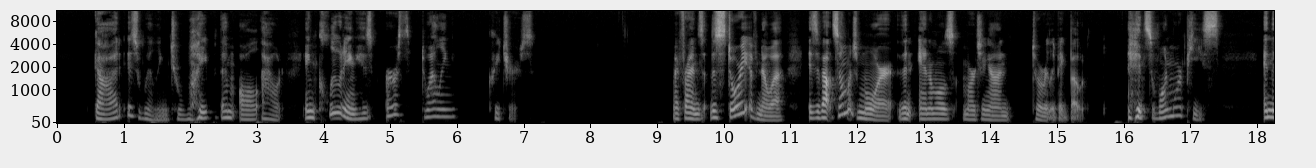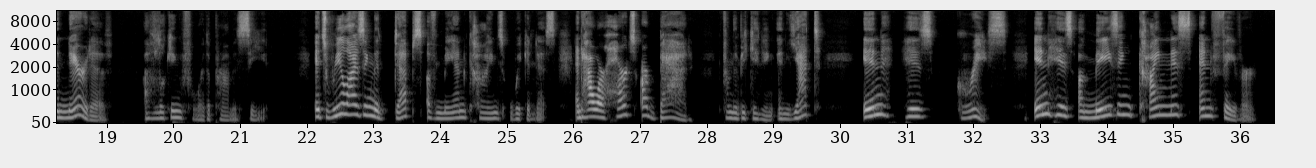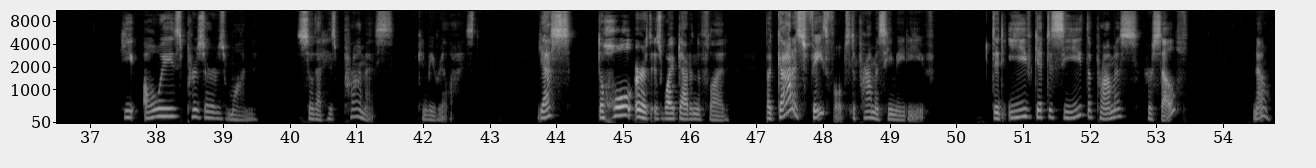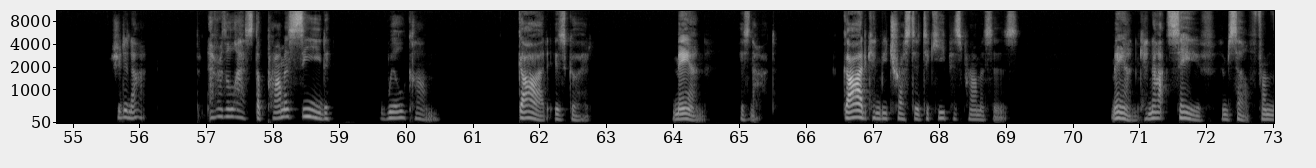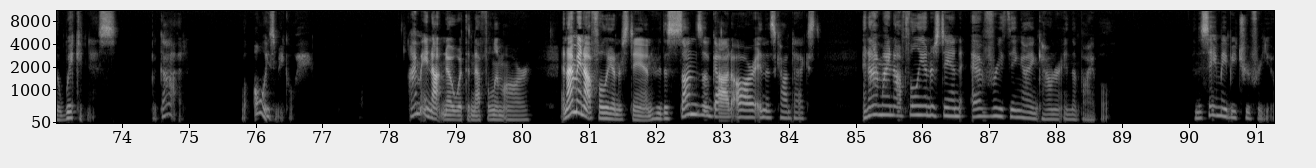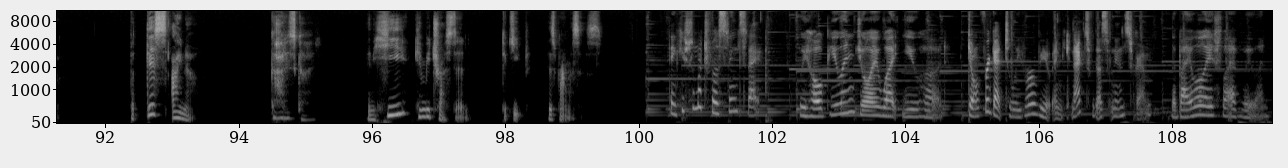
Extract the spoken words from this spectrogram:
God is willing to wipe them all out, including his earth dwelling creatures. My friends, the story of Noah is about so much more than animals marching on to a really big boat. It's one more piece in the narrative of looking for the promised seed. It's realizing the depths of mankind's wickedness and how our hearts are bad from the beginning. And yet, in His grace, in His amazing kindness and favor, He always preserves one so that His promise can be realized. Yes, the whole earth is wiped out in the flood, but God is faithful to the promise He made Eve. Did Eve get to see the promise herself? No, she did not. But nevertheless, the promised seed will come. God is good. Man is not. God can be trusted to keep his promises. Man cannot save himself from the wickedness, but God will always make a way. I may not know what the Nephilim are, and I may not fully understand who the sons of God are in this context, and I might not fully understand everything I encounter in the Bible. And the same may be true for you. But this I know God is good, and He can be trusted to keep His promises. Thank you so much for listening today. We hope you enjoy what you heard. Don't forget to leave a review and connect with us on Instagram. The Bible is for everyone.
